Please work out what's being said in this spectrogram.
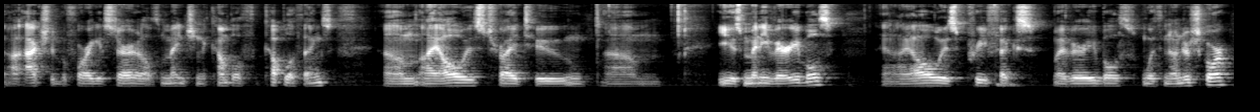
uh, actually before I get started I'll mention a couple of, couple of things. Um, I always try to um, use many variables and I always prefix my variables with an underscore.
